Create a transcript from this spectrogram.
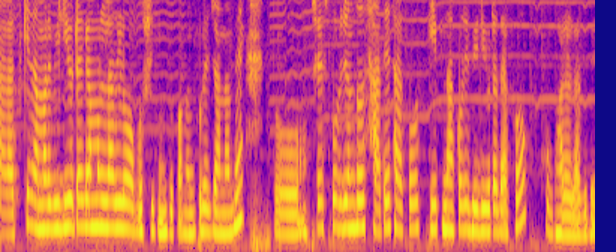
আর আজকের আমার ভিডিওটা কেমন লাগল অবশ্যই কিন্তু কমেন্ট করে জানাবে। তো শেষ পর্যন্ত সাথে থাকো স্কিপ না করে ভিডিওটা দেখো, খুব ভালো লাগবে।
